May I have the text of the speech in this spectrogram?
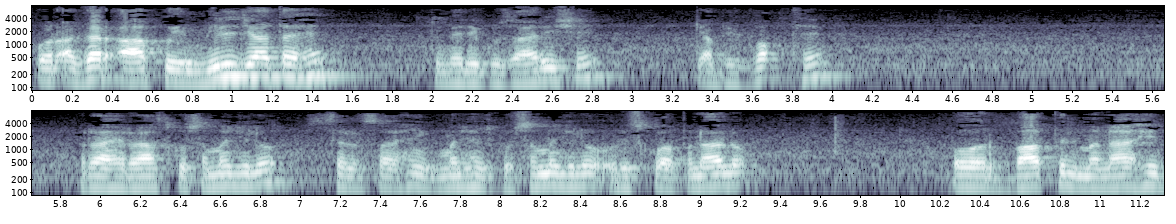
اور اگر آپ کو یہ مل جاتا ہے، تو میری گزارش ہے کہ ابھی وقت ہے۔ راہ راست کو سمجھ لو صالحین منہج کو سمجھ لو اور اس کو اپنا لو۔ اور باطل مناہج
